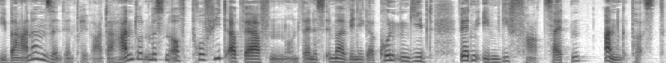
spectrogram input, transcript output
Die Bahnen sind in privater Hand und müssen oft Profit abwerfen, und wenn es immer weniger Kunden gibt, werden eben die Fahrzeiten angepasst.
